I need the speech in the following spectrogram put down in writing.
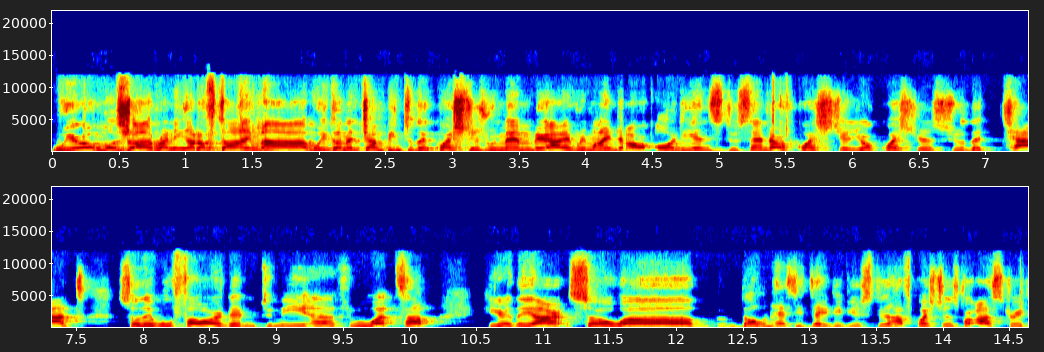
We're almost uh, running out of time. Uh, we're going to jump into the questions. Remember, I remind our audience to send our question, your questions through the chat, so they will forward them to me uh, through WhatsApp. Here they are. So uh, don't hesitate if you still have questions for Astrid.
